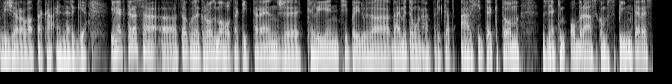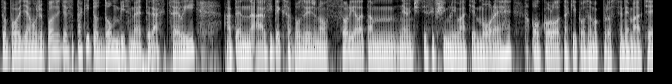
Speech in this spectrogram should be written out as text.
vyžarovala taká energia. Inak teraz sa uh, celkom tak rozmohol taký trend, že klienti prídu za, dajme tomu napríklad architektom s nejakým obrázkom z Pinterestu, povedia mu, že pozrite sa, takýto dom by sme teda chceli a ten architekt sa pozrie, že no sorry, ale tam, neviem, či ste si všimli, máte more okolo, taký pozemok proste nemáte.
